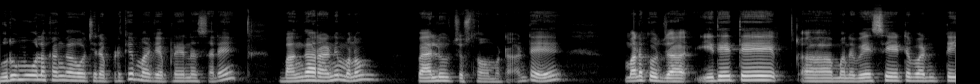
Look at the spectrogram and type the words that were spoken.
గురు మూలకంగా వచ్చేటప్పటికి మనకి ఎప్పుడైనా సరే బంగారాన్ని మనం వాల్యూ చూస్తాం అన్నమాట అంటే మనకు జ ఏదైతే ఆ, మనం వేసేటువంటి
